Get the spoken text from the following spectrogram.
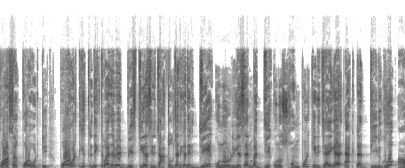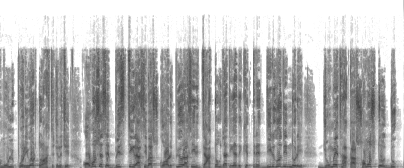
পর আসা পরবর্তী পরবর্তী ক্ষেত্রে দেখতে পাওয়া যাবে বৃষ্টিক রাশির জাতক জাতিকাদের যে কোনো রিলেশন বা যে কোনো সম্পর্কের জায়গার একটা দীর্ঘ আমূল পরিবর্তন আসতে চলেছে। অবশেষে বৃষ্টিক রাশি বা স্করপিও রাশির জাতক জাতিকাদের ক্ষেত্রে দীর্ঘদিন ধরে জমে থাকা সমস্ত দুঃখ,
